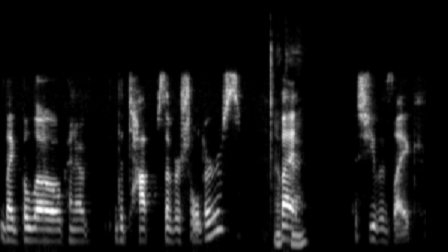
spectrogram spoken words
like below kind of the tops of her shoulders, okay. but she was like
